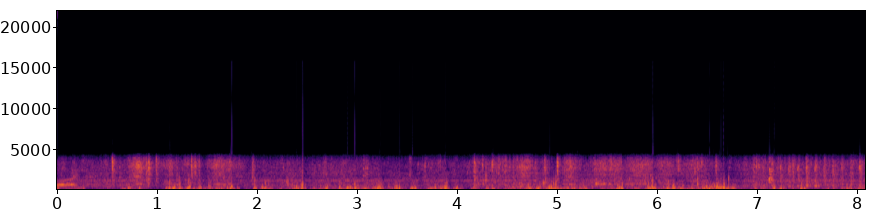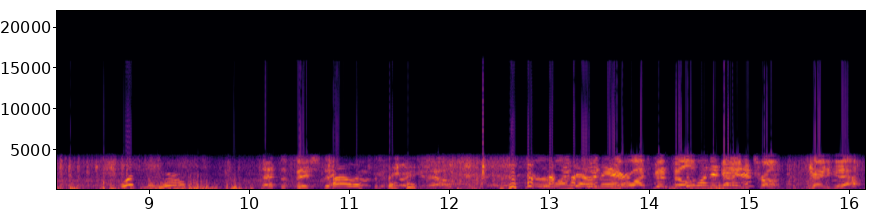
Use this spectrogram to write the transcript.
The line. What in the world? That's a fish thing. Oh, that's the fish. out. the one down Good- there. You ever watch Goodfellas? The one in a guy in the trunk trying to get out.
